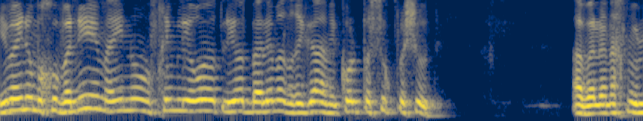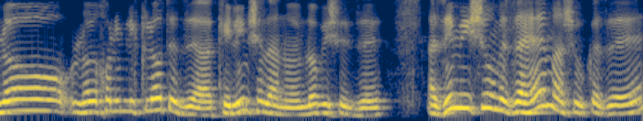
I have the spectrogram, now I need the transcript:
אם היינו מכוונים, היינו הופכים לראות, להיות בעלי מדרגה מכל פסוק פשוט. אבל אנחנו לא, לא יכולים לקלוט את זה, הכלים שלנו הם לא בשביל זה. אז אם מישהו מזהה משהו כזה,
